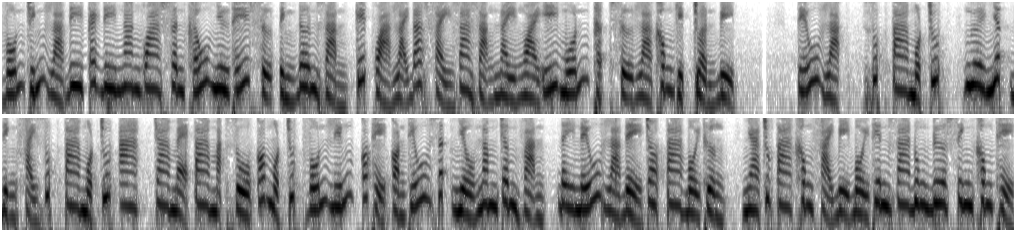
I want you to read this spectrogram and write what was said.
vốn chính là đi cách đi ngang qua sân khấu như thế sự tình đơn giản, kết quả lại đã xảy ra dạng này ngoài ý muốn thật sự là không kịp chuẩn bị. Tiếu lạc, giúp ta một chút, ngươi nhất định phải giúp ta một chút a cha mẹ ta mặc dù có một chút vốn liếng có thể còn thiếu rất nhiều năm trăm vạn, đây nếu là để cho ta bồi thường, nhà chúng ta không phải bị bồi thiên gia đung đưa sinh không thể.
